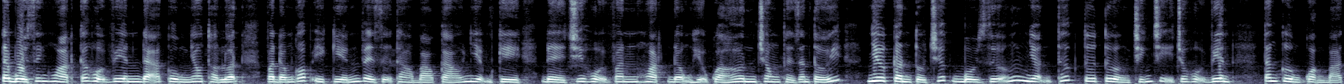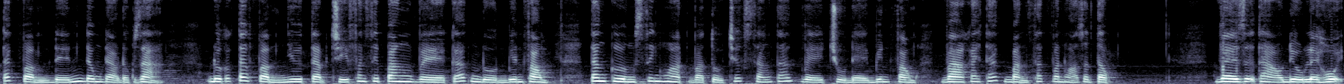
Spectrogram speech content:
Tại buổi sinh hoạt, các hội viên đã cùng nhau thảo luận và đóng góp ý kiến về dự thảo báo cáo nhiệm kỳ để tri hội văn hoạt động hiệu quả hơn trong thời gian tới, như cần tổ chức bồi dưỡng nhận thức tư tưởng chính trị cho hội viên, tăng cường quảng bá tác phẩm đến đông đảo độc giả, đưa các tác phẩm như tạp chí Phan Xipang về các đồn biên phòng, tăng cường sinh hoạt và tổ chức sáng tác về chủ đề biên phòng và khai thác bản sắc văn hóa dân tộc. Về dự thảo điều lệ hội,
